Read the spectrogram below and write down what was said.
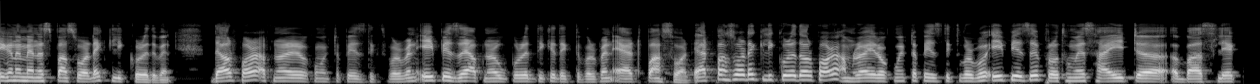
এখানে ম্যানেজ পাসওয়ার্ডে ক্লিক করে দেবেন। দেওয়ার পর আপনারা এরকম একটা পেজ দেখতে পারবেন। এই পেজে আপনার উপরের দিকে দেখতে পারবেন অ্যাড পাসওয়ার্ড অ্যাড পাসওয়ার্ডে ক্লিক করে দেওয়ার পর আমরা এরকম একটা পেজ দেখতে পারব। এই পেজে প্রথমে সাইট বা সিলেক্ট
